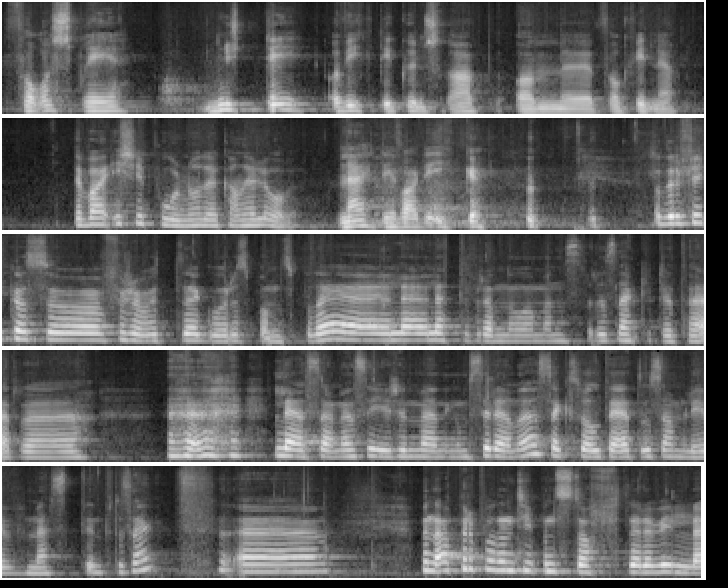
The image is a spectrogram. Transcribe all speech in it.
for å spre nyttig og viktig kunnskap om, eh, for kvinner. Det var ikke porno, det kan jeg love. Nei, det var det ikke. Og dere fikk også for så vidt god respons på det. Jeg lette frem noe mens dere snakket litt her. Leserne sier sin mening om sirene. Seksualitet og samliv mest interessant. Eh, Men apropos den typen stoff dere ville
